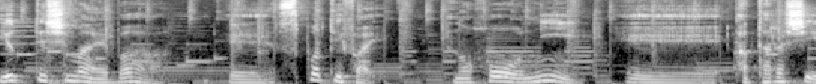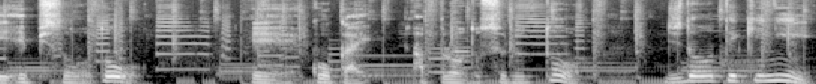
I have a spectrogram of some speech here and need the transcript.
言ってしまえば、えー、Spotify の方に、えー、新しいエピソードを、えー、公開アップロードすると自動的に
